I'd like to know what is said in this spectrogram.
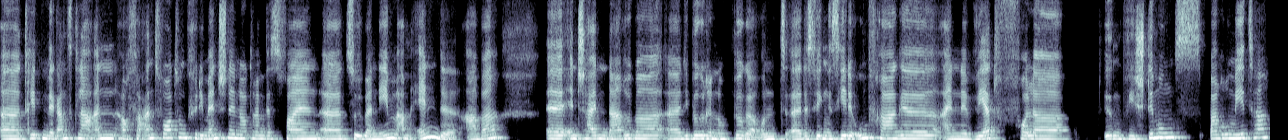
äh, treten wir ganz klar an, auch Verantwortung für die Menschen in Nordrhein-Westfalen äh, zu übernehmen. Am Ende aber äh, entscheiden darüber äh, die Bürgerinnen und Bürger. Und deswegen ist jede Umfrage ein wertvoller irgendwie Stimmungsbarometer.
